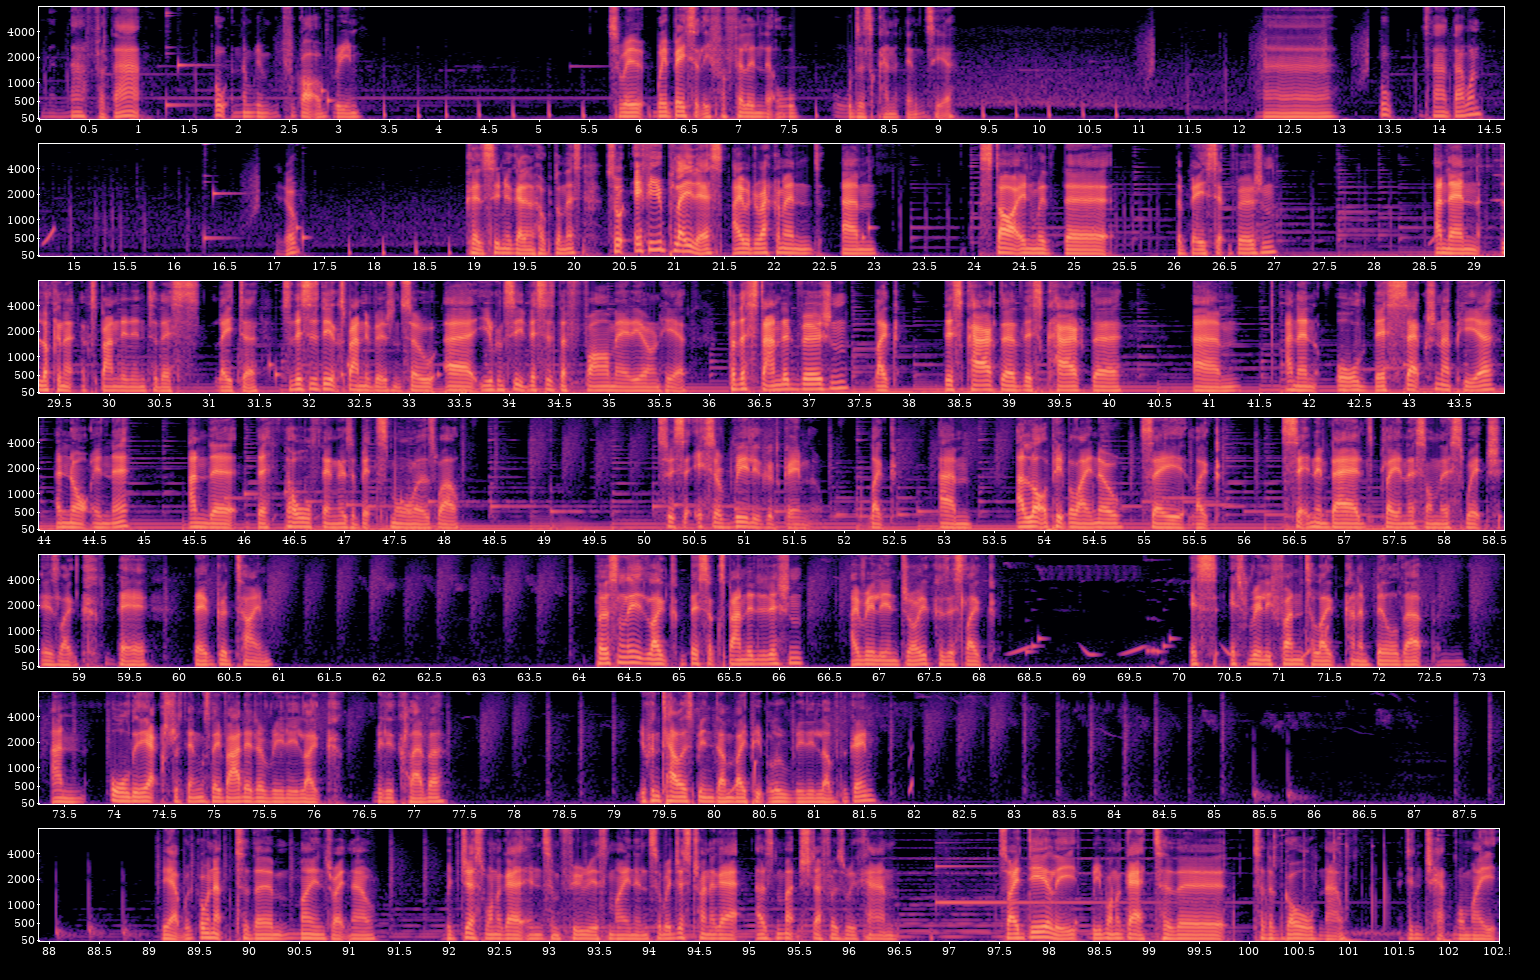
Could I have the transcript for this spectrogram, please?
And then that for that. Oh, and then we forgot a bream. So we're, we're basically fulfilling little orders kind of things here. Uh, oh, is that that one? There you go. Okay, see me getting hooked on this. So if you play this, I would recommend um starting with the the basic version and then looking at expanding into this later. So this is the expanded version. So uh, you can see this is the farm area on here. For the standard version, like this character, this character, um, and then all this section up here are not in there. And the, the whole thing is a bit smaller as well. So it's a, it's a really good game though. Like, um, a lot of people I know say like sitting in bed playing this on their Switch is like their their good time. Personally, like this expanded edition, I really enjoy because it's like it's it's really fun to like kind of build up and and all the extra things they've added are really like really clever. You can tell it's been done by people who really love the game. yeah, we're going up to the mines right now. We just want to get in some furious mining, so we're just trying to get as much stuff as we can. So ideally, we want to get to the to the gold now. I didn't check what my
